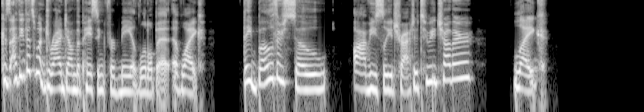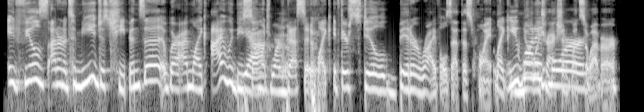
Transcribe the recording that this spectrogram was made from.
because I think that's what dragged down the pacing for me a little bit of like they both are so obviously attracted to each other. Like it feels, I don't know, to me it just cheapens it where I'm like, I would be so much more invested if like if they're still bitter rivals at this point. Like You no wanted attraction more- whatsoever.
